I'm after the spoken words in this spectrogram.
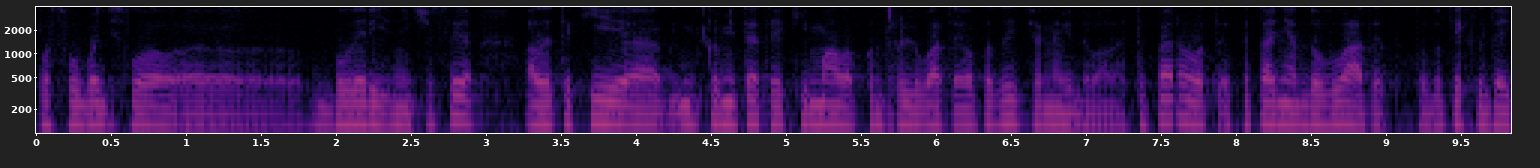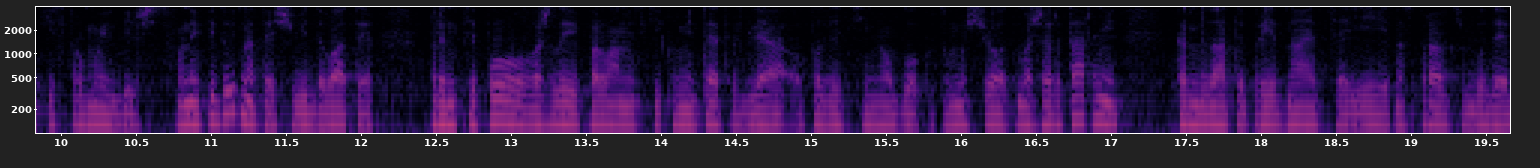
по свободі слова е, були різні часи, але такі е, комітети, які мала б контролювати опозиція, не віддавали. Тепер от питання до влади, тобто до тих людей, які сформують більшість, вони підуть на те, щоб віддавати принципово важливі парламентські комітети для опозиційного блоку, тому що от мажоритарні кандидати приєднаються і насправді буде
